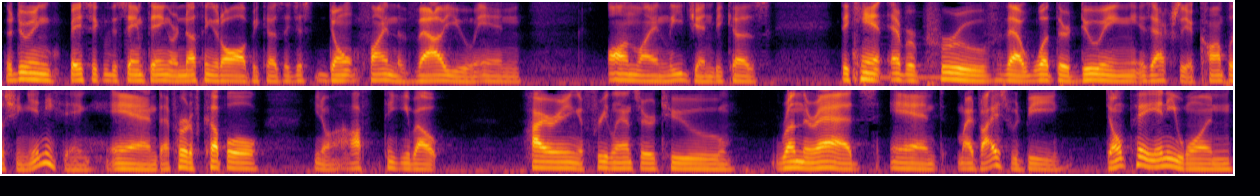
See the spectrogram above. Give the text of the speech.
they're doing basically the same thing or nothing at all because they just don't find the value in online lead gen because they can't ever prove that what they're doing is actually accomplishing anything. And I've heard of a couple, you know, off thinking about hiring a freelancer to run their ads and my advice would be don't pay anyone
